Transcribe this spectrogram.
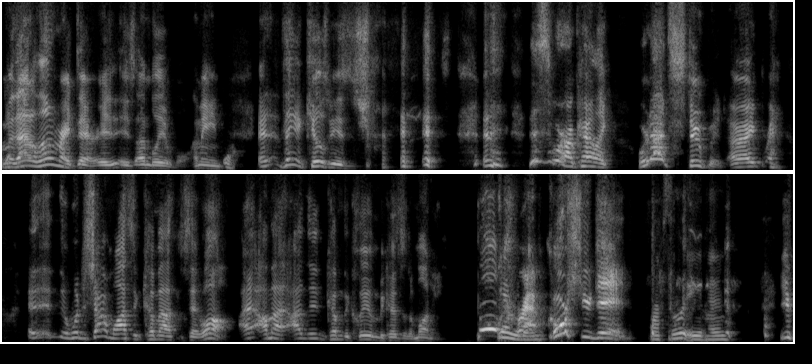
I mean, that alone right there is, is unbelievable. I mean, Yeah. and the thing that kills me is, and this is where I'm kind of like, we're not stupid, all right. When Deshaun Watson come out and said, "Well, I, I'm not, I didn't come to Cleveland because of the money," bull Yeah, crap. Of course you did. Absolutely, even. you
